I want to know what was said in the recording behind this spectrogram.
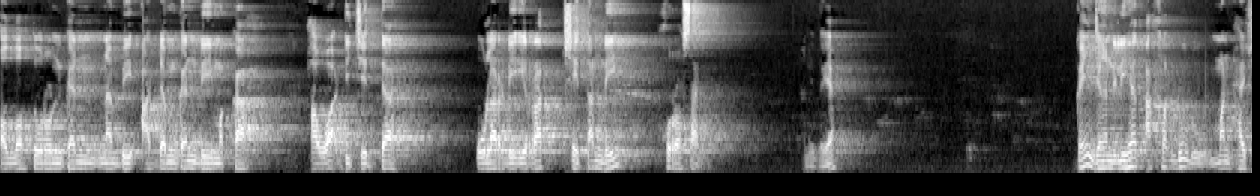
Allah turunkan Nabi Adam kan di Mekah Hawa di Jeddah ular di Irak setan di Khurasan Kan itu ya. Kayaknya jangan dilihat akhlak dulu, manhaj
